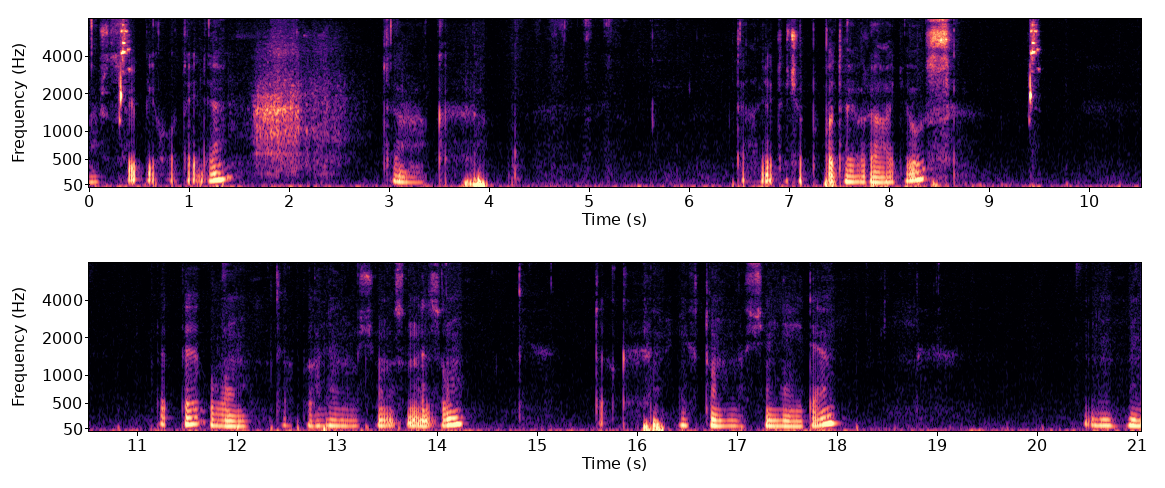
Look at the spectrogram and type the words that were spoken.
наша собі піхота йде. Так. Так, літочок попадає в радіус. ППО. Так, поглянемо, що у нас внизу. Так, ніхто на нас ще. Угу.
